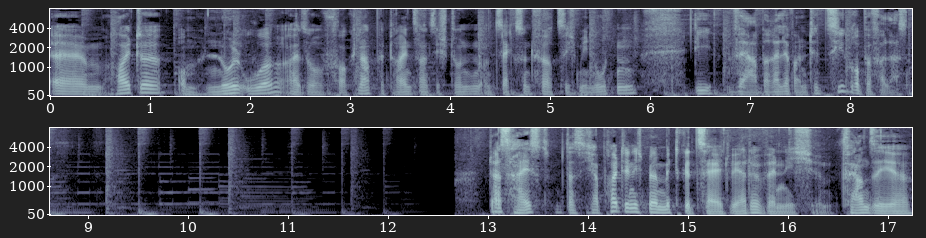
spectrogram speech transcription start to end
ähm, heute um 0 Uhr, also vor knapp 23 Stunden und 46 Minuten, die werberelevante Zielgruppe verlassen. Das heißt, dass ich ab heute nicht mehr mitgezählt werde, wenn ich ähm, Fernsehe,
